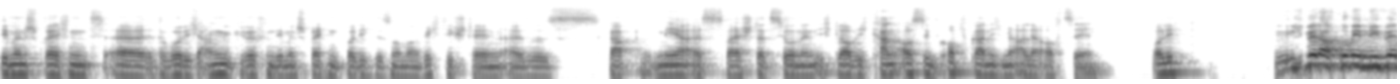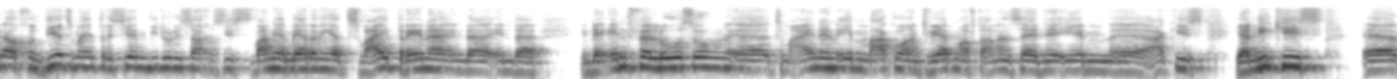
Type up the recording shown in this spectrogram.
dementsprechend, äh, da wurde ich angegriffen, dementsprechend wollte ich das nochmal richtig stellen. Also es gab mehr als zwei Stationen. Ich glaube, ich kann aus dem Kopf gar nicht mehr alle aufzählen. Olli? Mich würde auch, Tobi, mich würde auch von dir jetzt mal interessieren, wie du die Sache siehst. Es waren ja mehr oder weniger zwei Trainer in der, in der, in der Endverlosung. Äh, zum einen eben Marco Antwerpen, auf der anderen Seite eben äh, Akis Janikis. Äh,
